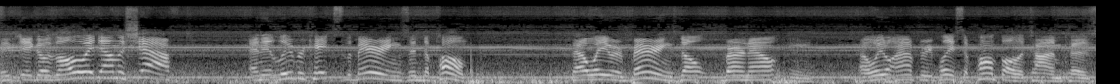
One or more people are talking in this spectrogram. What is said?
It, it goes all the way down the shaft, and it lubricates the bearings in the pump. That way your bearings don't burn out, and, and we don't have to replace the pump all the time, because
